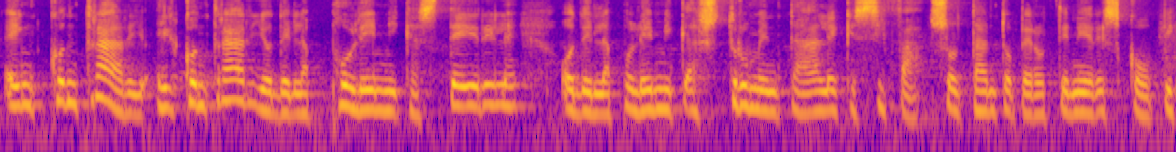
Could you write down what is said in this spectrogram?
è il contrario, è il contrario della polemica sterile o della polemica strumentale che si fa soltanto per ottenere scopi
